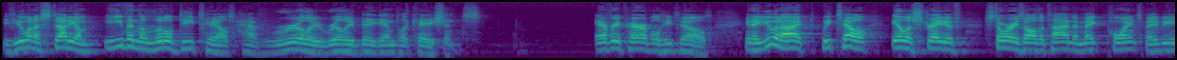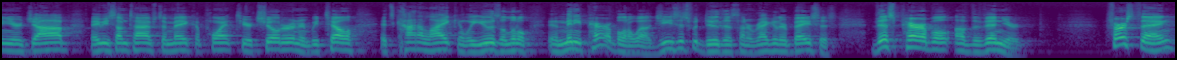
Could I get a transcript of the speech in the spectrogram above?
if you want to study them, even the little details have really, really big implications. Every parable he tells. You know, you and I, we tell illustrative stories all the time to make points, maybe in your job, maybe sometimes to make a point to your children, and we tell it's kind of like, and we use a little a mini parable in a while. Jesus would do this on a regular basis. This parable of the vineyard. First thing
